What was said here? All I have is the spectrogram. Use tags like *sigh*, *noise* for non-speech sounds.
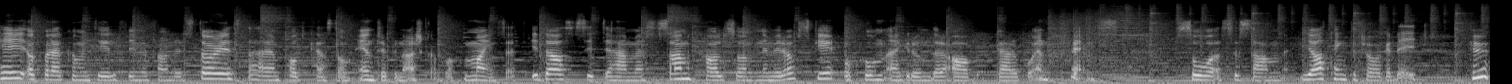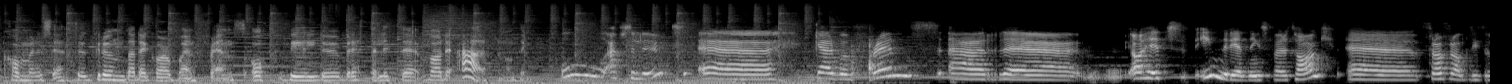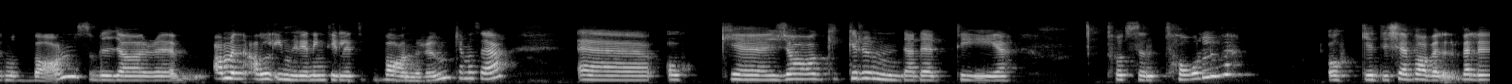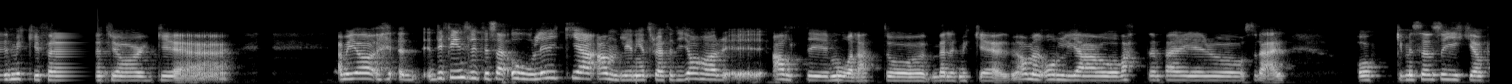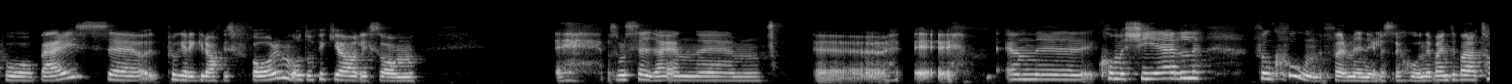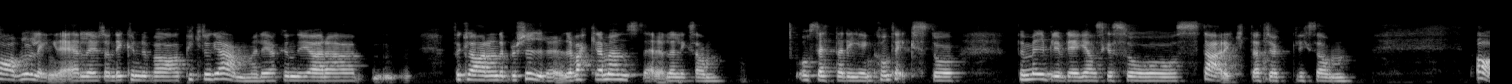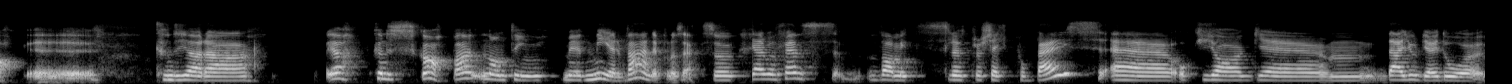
Hej och välkommen till Female Founder Stories. Det här är en podcast om entreprenörskap och mindset. Idag så sitter jag här med Susanne Karlsson Nemirovski och hon är grundare av Garbo Friends. Så Susanne, jag tänkte fråga dig, hur kommer det sig att du grundade Garbo Friends och vill du berätta lite vad det är för någonting? Oh, absolut. Uh, Garbo Friends är uh ja, ett inredningsföretag, eh, framförallt riktat mot barn. Så vi gör eh, ja, men all inredning till ett barnrum kan man säga. Eh, och eh, jag grundade det 2012. Och det var väl väldigt mycket för att jag eh, Ja, men jag, det finns lite så olika anledningar tror jag för att jag har eh, alltid målat och väldigt mycket ja, men olja och vattenfärger och sådär. Och, men sen så gick jag på Bergs, eh, pluggade grafisk form och då fick jag liksom, eh, vad ska man säga, en, ehm, eh, eh, en eh, kommersiell funktion för min illustration. Det var inte bara tavlor längre, eller, utan det kunde vara piktogram eller jag kunde göra mm, förklarande broschyrer eller vackra mönster eller liksom och sätta det i en kontext. Och för mig blev det ganska så starkt att jag liksom ja, eh, kunde göra ja, kunde skapa någonting med mervärde på något sätt. Så Garbo Friends var mitt slutprojekt på Bergs eh, och jag, eh, där gjorde jag då,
